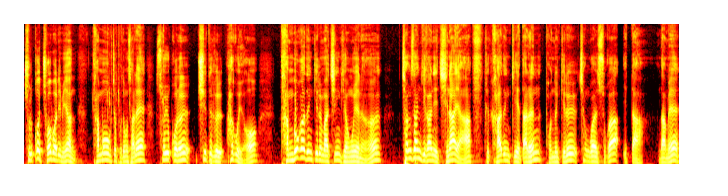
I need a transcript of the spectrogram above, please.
줄 것 줘버리면 담보 목적 부동산의 소유권을 취득을 하고요. 담보 가 등기를 마친 경우에는 청산 기간이 지나야 그 가등기에 따른 본등기를 청구할 수가 있다. 그 다음에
